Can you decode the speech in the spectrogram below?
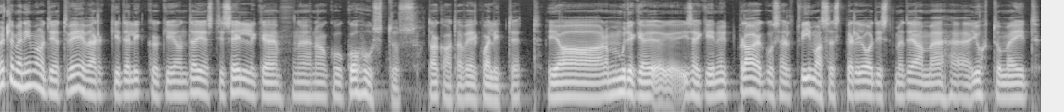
no ütleme niimoodi, et veevärkidel ikkagi on täiesti selge eh, nagu kohustus tagada vee kvaliteet ja no muidugi isegi nüüd praeguselt viimasest perioodist me teame eh, juhtumeid,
